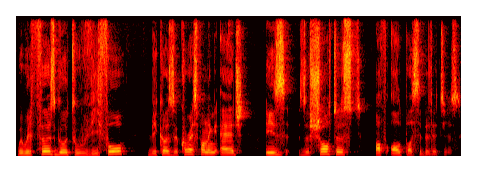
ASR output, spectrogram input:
we will first go to v4 because the corresponding edge is the shortest of all possibilities.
